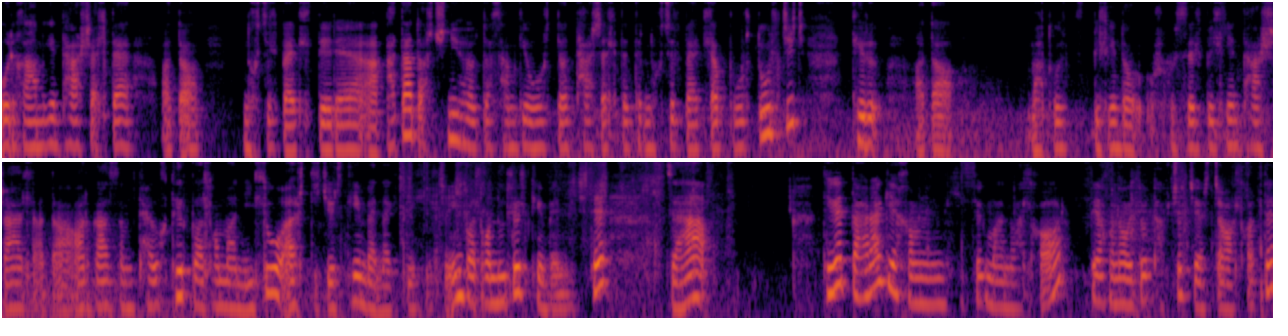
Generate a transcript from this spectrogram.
өөрийнхөө хамгийн таашаалтай одоо нөхцөл байдал дээрээ гадаад орчны хувьд бас хамгийн өөртөө таашаалтай тэр нөхцөл байдлаа бүрдүүлжиж тэр одоо матгүй бэлгийн хүсэл бэлгийн таашаал одоо оргазм тавих тэр болгон маань илүү ойртож ирдэг юм байна гэдгийг хэлж байгаа. Энэ болгон нөлөөлдөг юм байна гэж те. За тэгээд дараагийнх нь хэсэг маань болохоор би яг нөгөө илүү товчилж ярьж байгаа болохоор те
